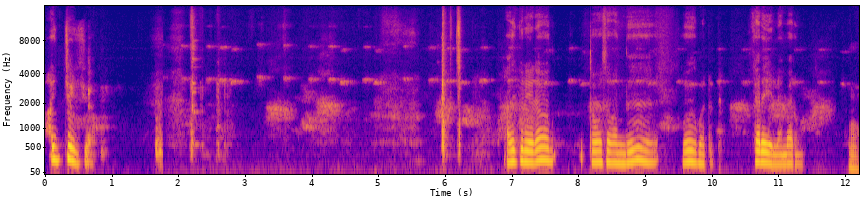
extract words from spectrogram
ஐயோ அதுக்குரிய தோசை வந்து வேகப்பட்டுட்டு கரையெல்லாம் பாருங்க. ம்.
